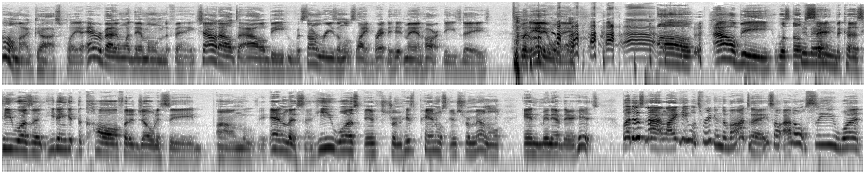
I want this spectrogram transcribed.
Oh my gosh, player. Everybody want their moment of fame. Shout out to Al B, who for some reason looks like Brett the Hitman Hart these days. But anyway, um, Al B was upset because he wasn't, he didn't get the call for the Jodeci um, movie. And listen, he was instrum, his pen was instrumental in many of their hits. But it's not like he was freaking DeVante, so I don't see what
